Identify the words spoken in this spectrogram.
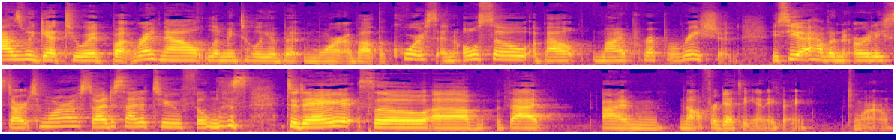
as we get to it. But right now, let me tell you a bit more about the course and also about my preparation. You see, I have an early start tomorrow, so I decided to film this today so um, that I'm not forgetting anything tomorrow.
